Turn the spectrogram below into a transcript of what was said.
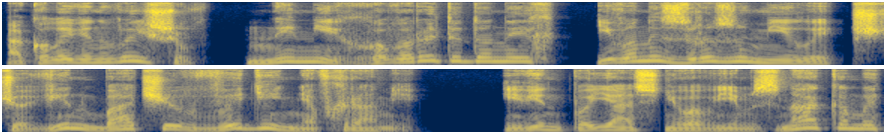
А коли він вийшов, не міг говорити до них, і вони зрозуміли, що він бачив видіння в храмі, і він пояснював їм знаками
